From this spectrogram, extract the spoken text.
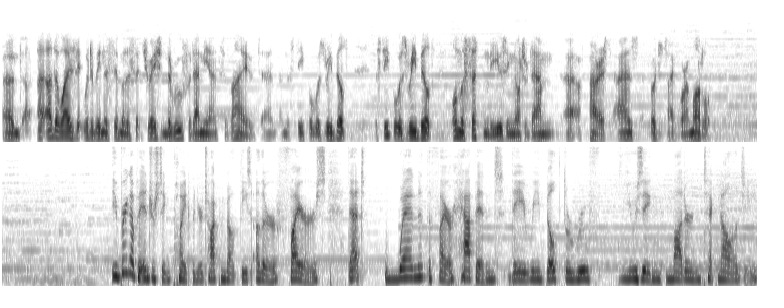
And uh, otherwise, it would have been a similar situation. The roof at Amiens survived, and, and, the steeple was rebuilt. The steeple was rebuilt almost certainly using Notre Dame uh, of Paris as a prototype or a model. You bring up an interesting point when you're talking about these other fires that when the fire happened, they rebuilt the roof using modern technology.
